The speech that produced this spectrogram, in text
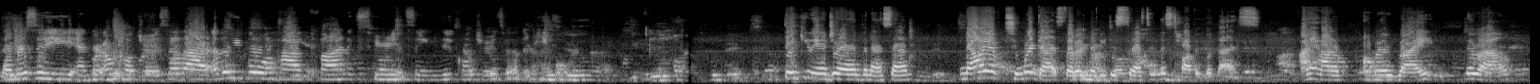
diversity and their own culture so that other people will have fun experiencing new cultures with other people. Thank you, Angela and Vanessa. Now I have two more guests that are going to be discussing this topic with us. I have on my right, Noel,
